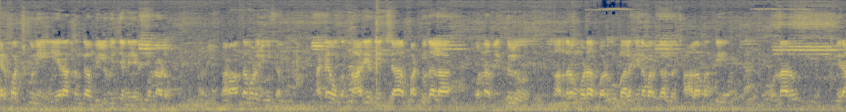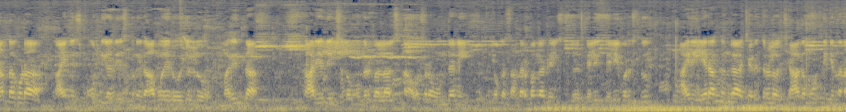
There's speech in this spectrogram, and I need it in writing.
ఏర్పరచుకుని ఏ రకంగా విల్లు విద్య నేర్చుకున్నాడో మనం అంతా కూడా చూసాం. అంటే ఒక కార్యదీక్ష పట్టుదల ఉన్న వ్యక్తులు అందరం కూడా బడుగు బలహీన వర్గాల్లో చాలామంది ఉన్నారు. మీరంతా కూడా ఆయన్ని స్ఫూర్తిగా తీసుకుని రాబోయే రోజుల్లో మరింత కార్యదీక్షతో ముందరకు వెళ్ళాల్సిన అవసరం ఉందని ఈ యొక్క సందర్భంగా తెలి తెలియపరుస్తూ ఆయన ఏ రకంగా చరిత్రలో త్యాగమూర్తి కిందన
